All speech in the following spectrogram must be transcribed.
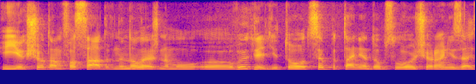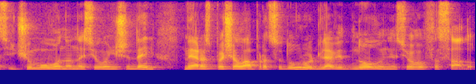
І якщо там фасад в неналежному е, вигляді, то це питання до обслуговуючої організації, чому вона на сьогоднішній день не розпочала процедуру для відновлення цього фасаду.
